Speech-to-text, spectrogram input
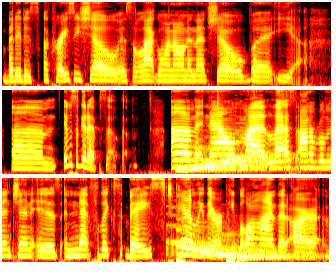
But it is a crazy show. It's a lot going on in that show. But yeah. Um, it was a good episode though. Um, now, my last honorable mention is Netflix based. Apparently, there are people online that are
